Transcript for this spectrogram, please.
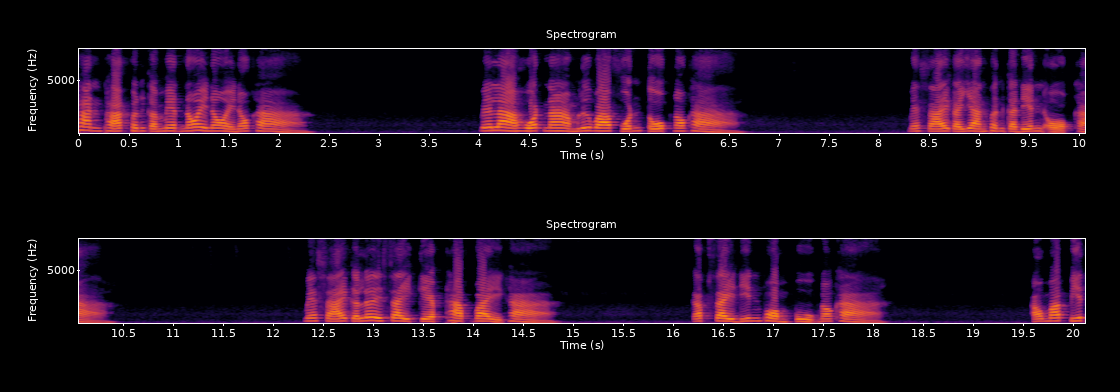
พันธุ์ผักเพิ่นก็เม็ดน้อยๆเนาะค่ะ เวลาหดน้ำหรือว่าฝนตกเนาะค่ะ แม่สายก็ย่านเพิ่นกระเด็นออกค่ะ แม่สายก็เลยใส่เก็บทับไว้ค่ะ กับใส่ดินพร้อมปลูกเนาะค่ะ เอามาปิด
